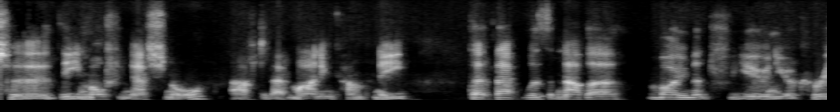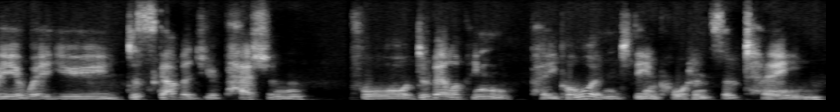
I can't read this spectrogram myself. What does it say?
to the multinational after that mining company that that was another moment for you in your career where you discovered your passion for developing people and the importance of team.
